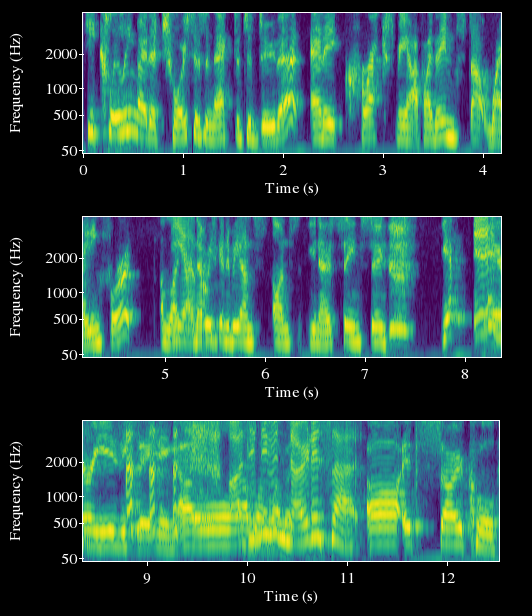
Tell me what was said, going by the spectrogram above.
he clearly made a choice as an actor to do that. And it cracks me up. I then start waiting for it. I'm like, Yeah. I know he's going to be on, on, you know, scene soon. Yep, there he is. He's eating. Oh, i didn't love, even love notice that Oh, it's so cool.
